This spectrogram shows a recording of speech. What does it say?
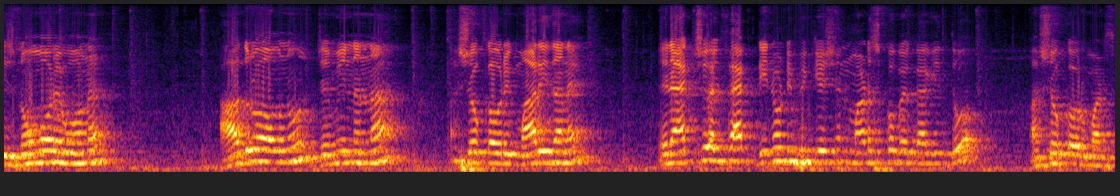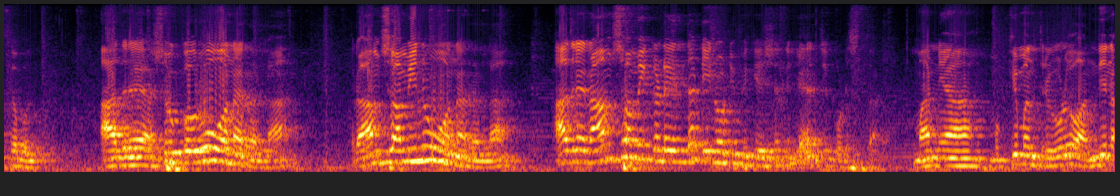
is no more a owner ಆದರೂ ಅವನು ಜಮೀನನ್ನು ಅಶೋಕ್ ಅವರಿಗೆ ಮಾರಿದ್ದಾನೆ ಇನ್ ಆ್ಯಕ್ಚುಯಲ್ ಫ್ಯಾಕ್ಟ್ ಡಿನೋಟಿಫಿಕೇಶನ್ ಮಾಡಿಸ್ಕೋಬೇಕಾಗಿದ್ದು ಅಶೋಕ್ ಅವ್ರು ಮಾಡಿಸ್ಕೋಬೋದು. ಆದರೆ ಅಶೋಕ್ ಅವರು ಓನರ್ ಅಲ್ಲ, ರಾಮಸ್ವಾಮಿನೂ ಓನರ್ ಅಲ್ಲ. ಆದರೆ ರಾಮಸ್ವಾಮಿ ಕಡೆಯಿಂದ ಡಿನೋಟಿಫಿಕೇಷನ್ಗೆ ಅರ್ಜಿ ಕೊಡಿಸ್ತಾರೆ. ಮಾನ್ಯ ಮುಖ್ಯಮಂತ್ರಿಗಳು ಅಂದಿನ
